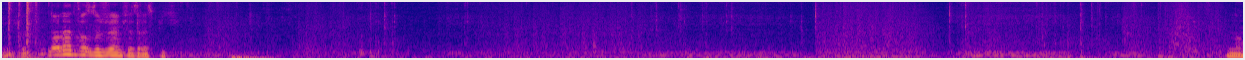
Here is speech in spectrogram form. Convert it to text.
No, to, no ledwo zdążyłem się zrespić. No.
